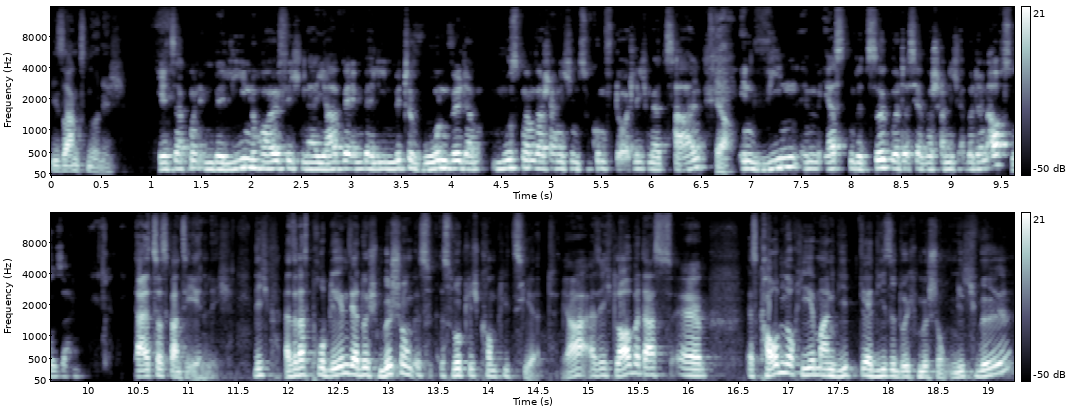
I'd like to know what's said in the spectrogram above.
Die sagen es nur nicht. Jetzt sagt man in Berlin häufig, na ja, wer in Berlin Mitte wohnen will, da muss man wahrscheinlich in Zukunft deutlich mehr zahlen. Ja. In Wien im ersten Bezirk wird das ja wahrscheinlich aber dann auch so sein. Da ist das Ganze ähnlich. Nicht? Also das Problem der Durchmischung ist, ist wirklich kompliziert. Ja, also ich glaube, dass äh, es kaum noch jemanden gibt, der diese Durchmischung nicht will.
